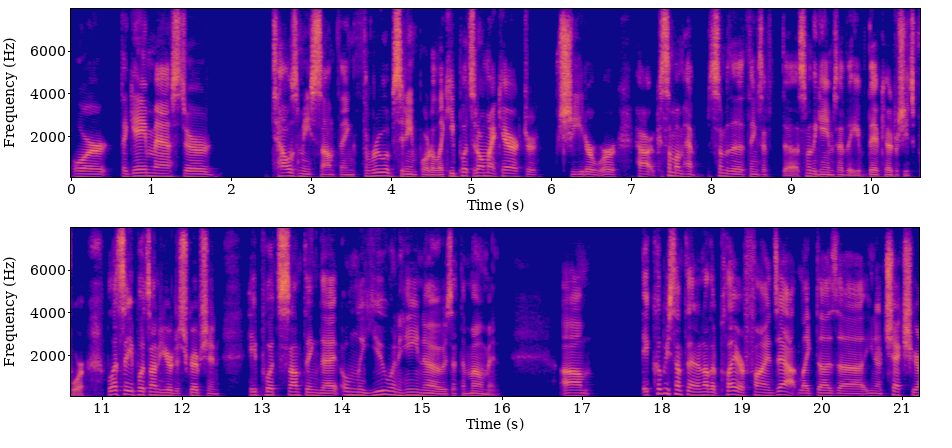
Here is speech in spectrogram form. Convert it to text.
Or the game master tells me something through Obsidian Portal, like he puts it on my character sheet or, or how because some of them have some of the things have uh, some of the games have they, they have character sheets for. But let's say he puts under your description, he puts something that only you and he knows at the moment. Um, it could be something another player finds out, like does uh you know checks your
